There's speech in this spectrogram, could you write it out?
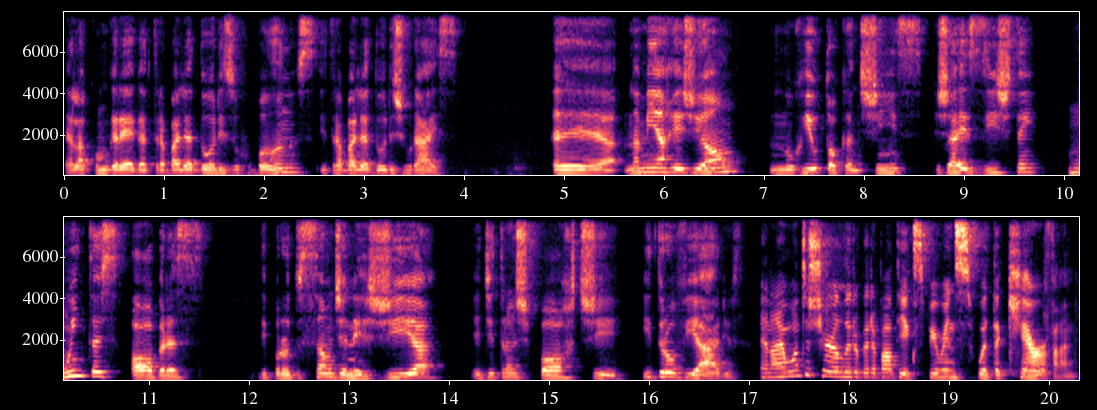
ela congrega trabalhadores urbanos e trabalhadores rurais. É, na minha região, no Rio Tocantins, já existem muitas obras de produção de energia e de transporte hidroviário. And I want to share a little bit about the experience with the caravan.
